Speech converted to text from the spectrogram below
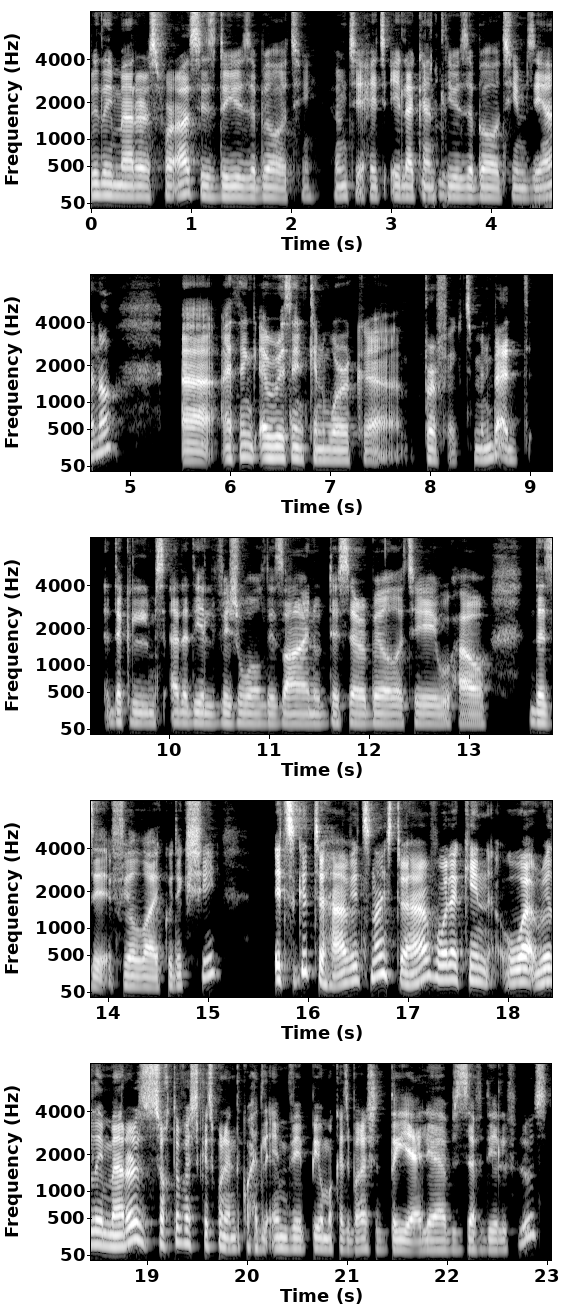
really matters for us is the usability. فهمتي؟ حيت إلا كانت ال usability مزيانة uh, I think everything can work uh, perfect. من بعد داك المسألة ديال ال visual design وال desirability و how does it feel like وداك الشيء it's good to have it's nice to have ولكن what really matters surtout فاش كتكون عندك واحد MVP وما كتبغيش تضيع عليها بزاف ديال الفلوس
